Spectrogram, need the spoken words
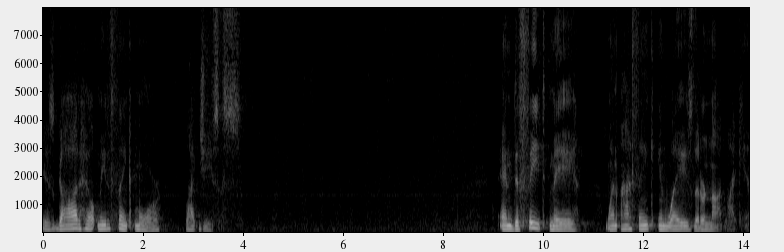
is God, help me to think more like Jesus. And defeat me when I think in ways that are not like Him.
